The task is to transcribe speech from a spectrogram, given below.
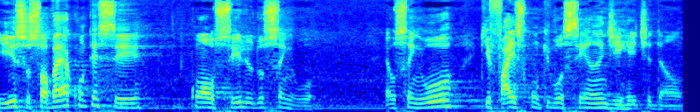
E isso só vai acontecer com o auxílio do Senhor. É o Senhor que faz com que você ande em retidão.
